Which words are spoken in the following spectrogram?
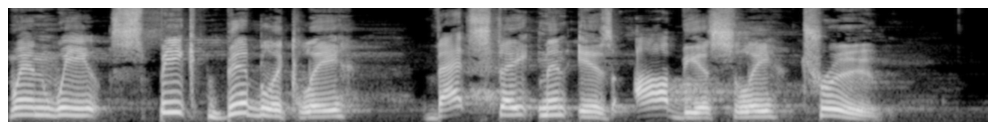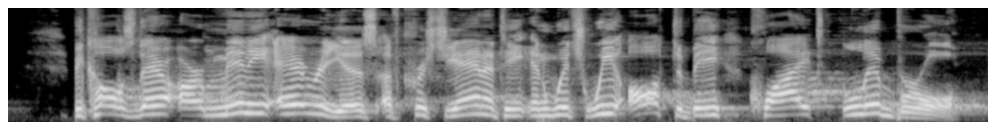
When we speak biblically, that statement is obviously true. Because there are many areas of Christianity in which we ought to be quite liberal.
